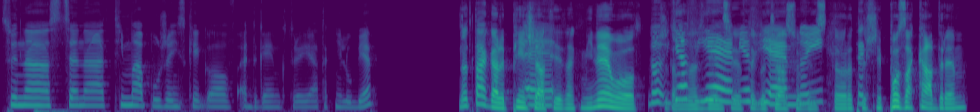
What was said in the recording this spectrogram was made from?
słynna scena team-upu żeńskiego w Endgame, której ja tak nie lubię. No tak, ale 5 E, lat jednak minęło, no ja wiem, ja wiem, czasu, no i więc teoretycznie poza kadrem.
